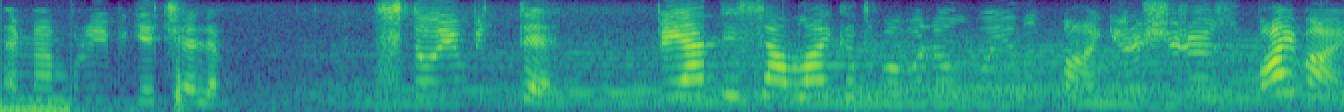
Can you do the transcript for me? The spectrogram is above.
hemen burayı bir geçelim. İşte oyun bitti. Beğendiysen like atıp abone olmayı unutma. Görüşürüz. Bay bay.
